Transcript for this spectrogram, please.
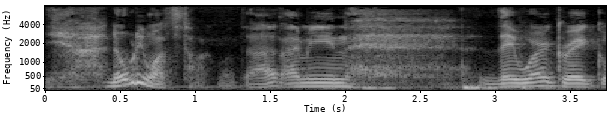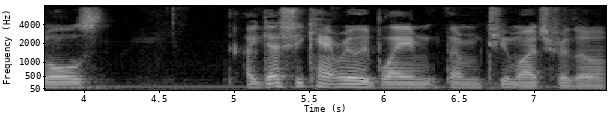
Yeah, nobody wants to talk about that. I mean, they weren't great goals. I guess you can't really blame them too much for those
